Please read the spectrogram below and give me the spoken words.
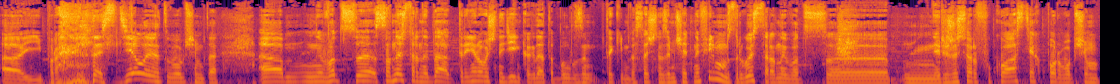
э, и правильно сделают, в общем-то. Эм, вот, с, с одной стороны, да, «Тренировочный день» когда-то был таким достаточно замечательным фильмом. Другой стороны, вот э, режиссер Фукуа с тех пор, в общем,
